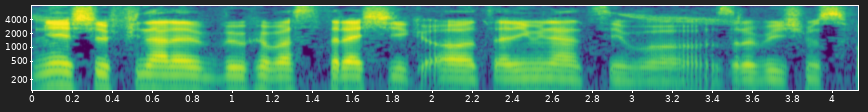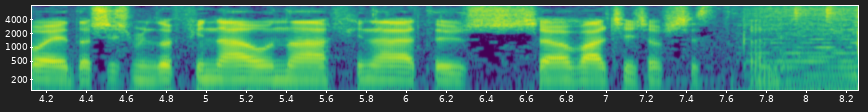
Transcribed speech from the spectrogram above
mniejszy w finale był chyba stresik od eliminacji, bo zrobiliśmy swoje, doszliśmy do finału, no a w finale to już trzeba walczyć o wszystko. Nie?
